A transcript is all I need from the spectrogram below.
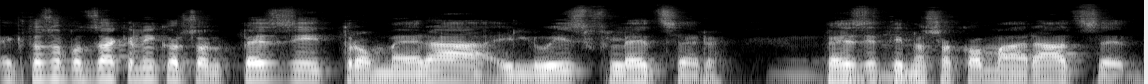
εκτός από τον Τζακ Νίκολσον παίζει τρομερά η Λουίς Φλέτσερ. Παίζει την νοσοκόμα Ράτσεντ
